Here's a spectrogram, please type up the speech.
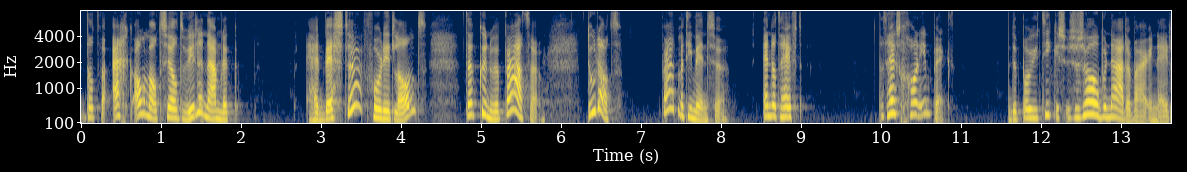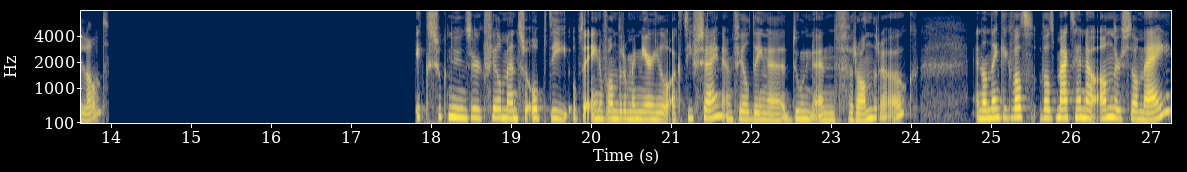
dat we eigenlijk allemaal hetzelfde willen, namelijk het beste voor dit land, dan kunnen we praten. Doe dat. Praat met die mensen. En dat heeft, dat heeft gewoon impact. De politiek is zo benaderbaar in Nederland. Ik zoek nu natuurlijk veel mensen op die op de een of andere manier heel actief zijn en veel dingen doen en veranderen ook. En dan denk ik, wat, wat maakt hen nou anders dan mij?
